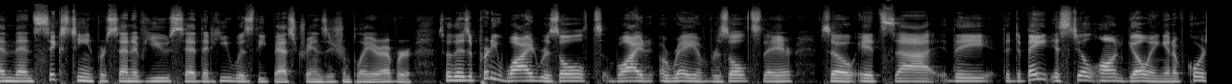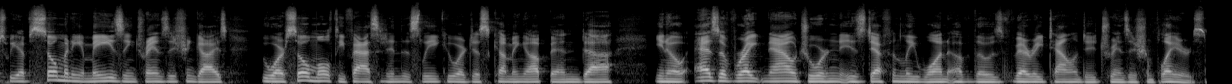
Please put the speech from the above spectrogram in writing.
and then 16% of you said that he was the best transition player ever. So there's a pretty wide result, wide array of results there. So it's uh, the the debate is still ongoing, and of course we have so many amazing transition guys who are so multifaceted in this league who are just coming up and. Uh, you know, as of right now, Jordan is definitely one of those very talented transition players.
